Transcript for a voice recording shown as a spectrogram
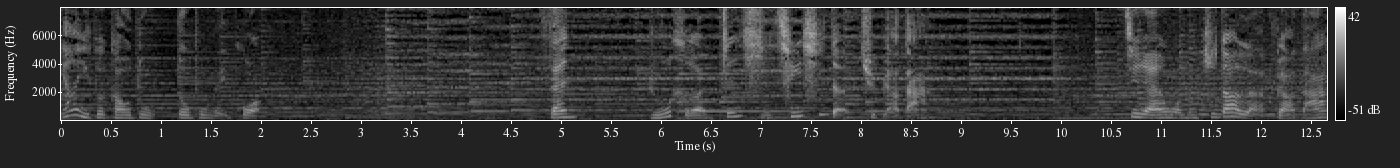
样一个高度都不为过。三，如何真实清晰的去表达？既然我们知道了表达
